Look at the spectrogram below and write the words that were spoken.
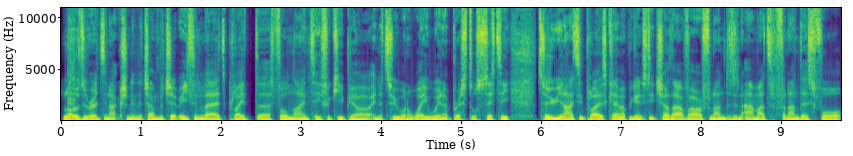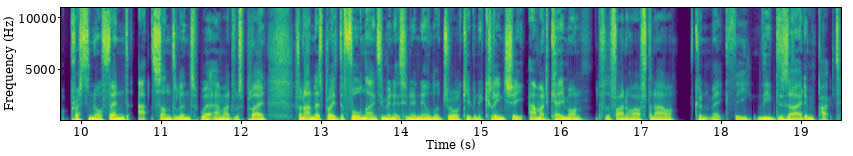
Loads of Reds in action in the Championship. Ethan Laird played the full 90 for QPR in a 2-1 away win at Bristol City. Two United players came up against each other, Alvaro Fernandez and Amad. Fernandez for Preston North End at Sunderland, where Amad was playing. Fernandez played the full 90 minutes in a nil-nil draw, keeping a clean sheet. Amad came on for the final half an hour couldn't make the, the desired impact.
